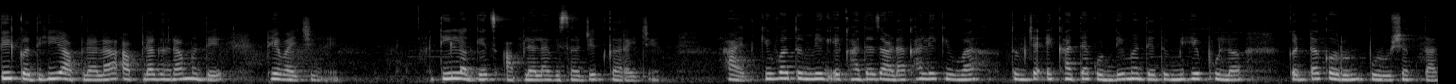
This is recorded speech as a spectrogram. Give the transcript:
ती कधीही आपल्याला आपल्या घरामध्ये ठेवायची नाही. ती लगेच आपल्याला विसर्जित करायची आहेत. किंवा तुम्ही एखाद्या झाडाखाली किंवा तुमच्या एखाद्या कुंडीमध्ये तुम्ही हे फुलं गड्डा करून पुरू शकतात.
